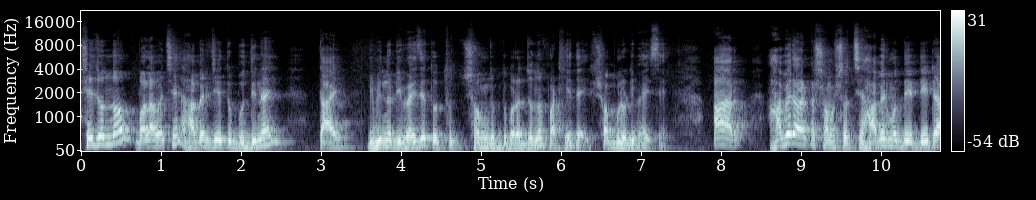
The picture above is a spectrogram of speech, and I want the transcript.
সেজন্য বলা হয়েছে, হাবের যেহেতু বুদ্ধি নাই তাই বিভিন্ন ডিভাইসে তথ্য সংযুক্ত করার জন্য পাঠিয়ে দেয় সবগুলো ডিভাইসে আর হাবের আর একটা সমস্যা হচ্ছে হাবের মধ্যে ডেটা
